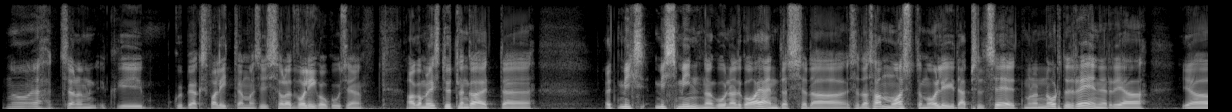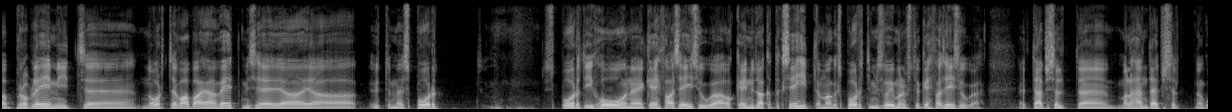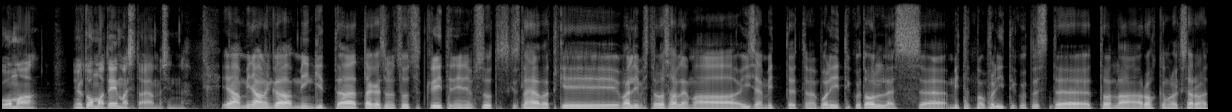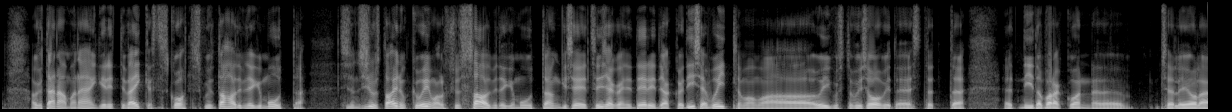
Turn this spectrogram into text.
nojah, et seal on ikkagi, kui peaks valitama, siis oled volikogus ja, aga ma lihtsalt ütlen ka, et et miks, mis mind nagu, nagu ajendas seda, seda sammu astuma, oligi täpselt see, et mul on noortetreener ja ja probleemid eh, noorte vaba aja veetmise ja, ja ütleme, sport, spordihoone kehva seisuga, okei okay,, nüüd hakatakse ehitama, aga sportimisvõimaluste kehva seisuga. et täpselt, eh, ma lähen täpselt nagu oma nii-öelda oma teemasid ajama sinna. jaa, mina olen ka mingid ajad tagasi olnud suhteliselt kriitiline inimeste suhtes, kes lähevadki valimistel osalema ise mitte, ütleme, poliitikud olles, äh, mitte et ma poliitikutest äh, toona rohkem oleks arvanud, aga täna ma näengi eriti väikestes kohtades, kui tahad midagi muuta, siis on sisuliselt ainuke võimalus, kuidas saad midagi muuta, ongi see, et sa ise kandideerid ja hakkad ise võitlema oma õiguste või soovide eest, et et nii ta paraku on. Seal ei ole,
